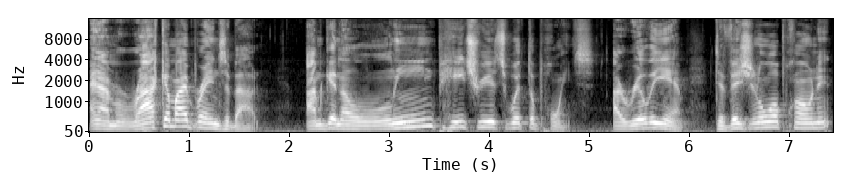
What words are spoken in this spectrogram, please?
and I'm racking my brains about it. I'm going to lean Patriots with the points. I really am divisional opponent.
